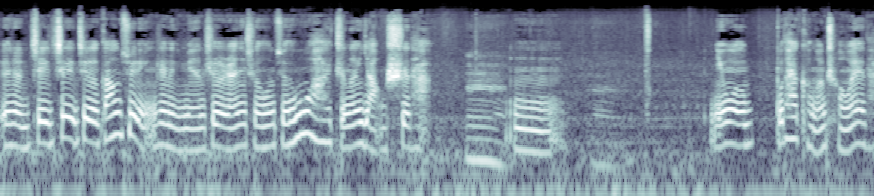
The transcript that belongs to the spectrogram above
呃，这这这个钢锯岭这里面这个人，你只能觉得哇，只能仰视他，嗯。嗯，你我不太可能成为他，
